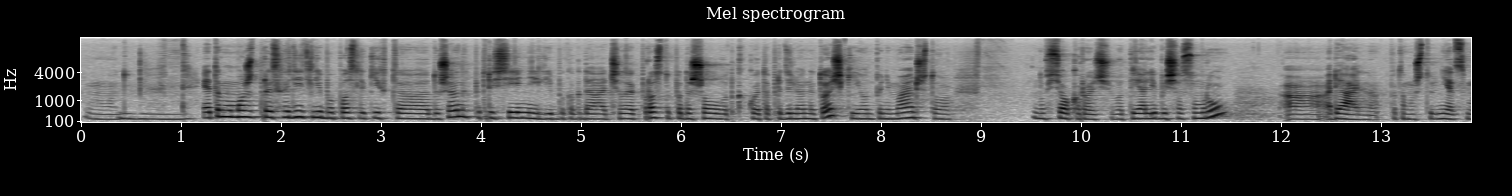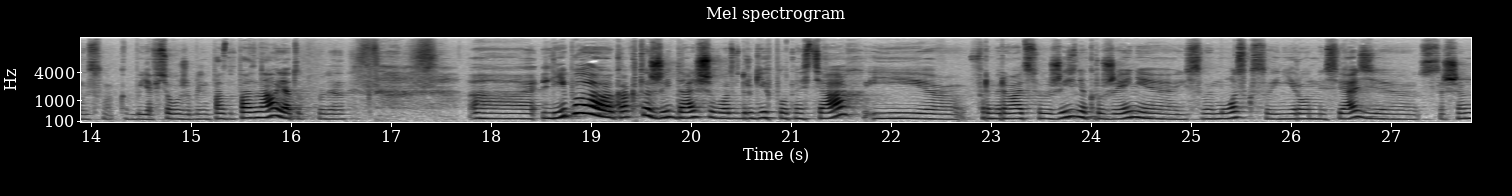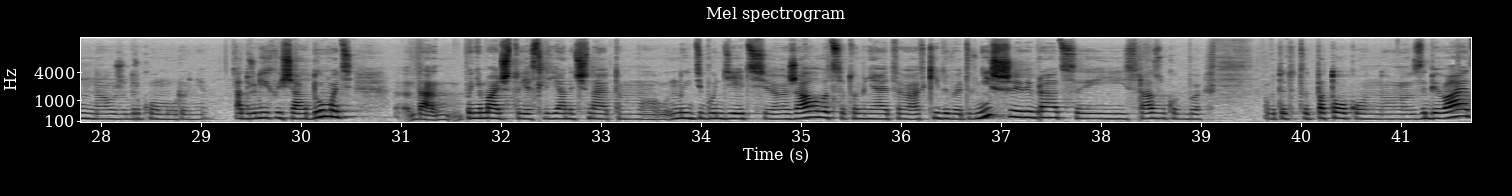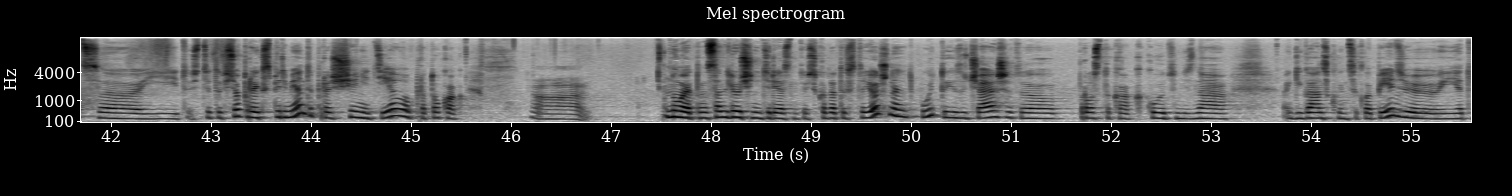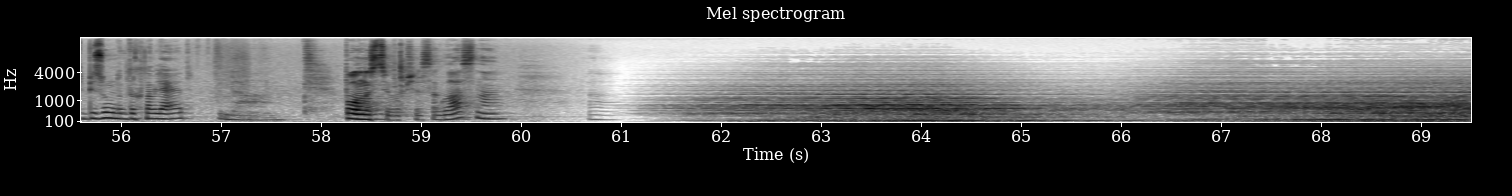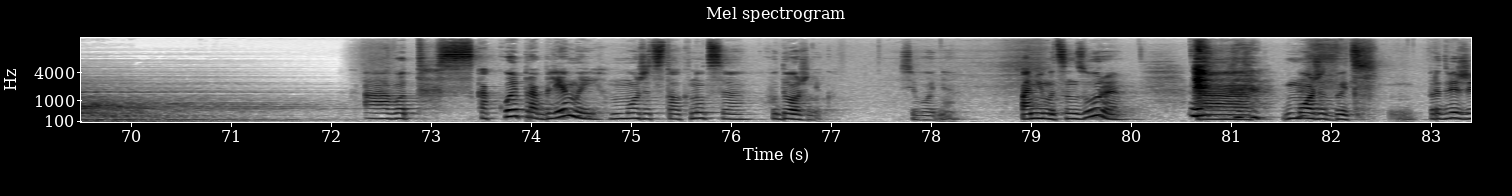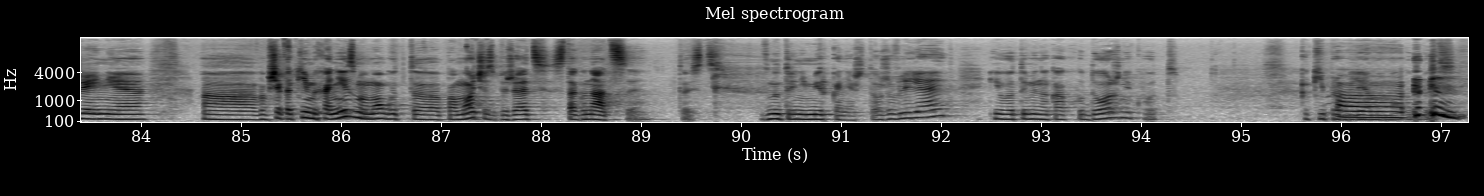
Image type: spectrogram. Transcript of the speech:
Вот. Mm-hmm. Этому может происходить либо после каких-то душевных потрясений, либо когда человек просто подошел вот к какой-то определенной точке, и он понимает, что ну все, короче, вот я либо сейчас умру, а, реально, потому что нет смысла, как бы я все уже, блин, познал, я тут, блин, либо как-то жить дальше вот в других плотностях и формировать свою жизнь, окружение и свой мозг, свои нейронные связи совершенно на уже другом уровне. О других вещах думать, да, понимать, что если я начинаю там ныть, гундеть, жаловаться, то меня это откидывает в низшие вибрации, и сразу как бы вот этот вот поток, он забивается, и то есть это все про эксперименты, про ощущение тела, про то, как э, ну, это на самом деле очень интересно. То есть, когда ты встаешь на этот путь, ты изучаешь это просто как какую-то, не знаю, гигантскую энциклопедию, и это безумно вдохновляет. Да. Полностью вообще согласна. А вот с какой проблемой может столкнуться художник сегодня? Помимо цензуры, а, может быть продвижение, а, вообще какие механизмы могут а, помочь избежать стагнации. То есть внутренний мир, конечно, тоже влияет. И вот именно как художник, вот какие проблемы а, могут быть?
